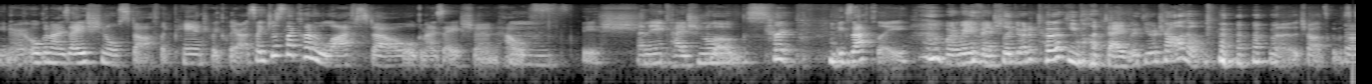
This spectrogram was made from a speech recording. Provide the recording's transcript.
you know organizational stuff like pantry clear outs, like just like kind of lifestyle organization, health ish. and the occasional Vlogs. trip exactly. when we eventually go to Turkey one day with your child. No, the child's gonna stay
